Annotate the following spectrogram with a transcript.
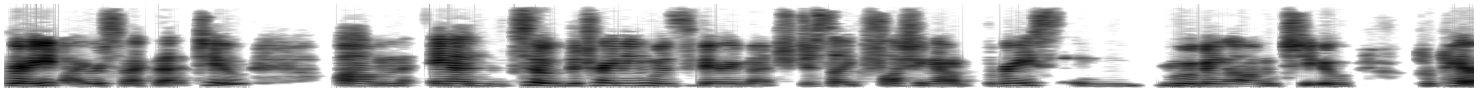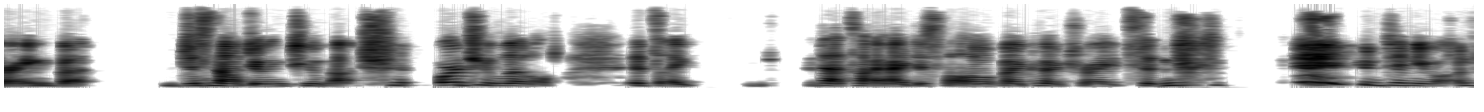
great. I respect that too. Um, and so the training was very much just like flushing out the race and moving on to preparing, but just not doing too much or too little. It's like that's why I just follow what my coach writes and continue on.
